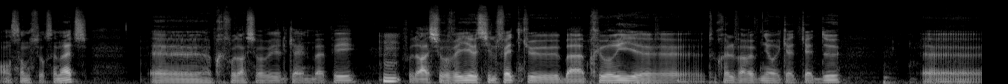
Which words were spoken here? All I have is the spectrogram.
ensemble sur ce match. Euh, après, il faudra surveiller le cas Mbappé. Il Mm. faudra surveiller aussi le fait que, bah, a priori, euh, Tuchel va revenir au 4-4-2. Euh,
